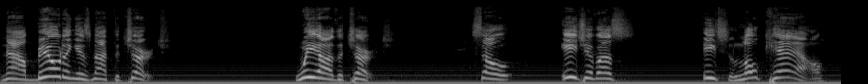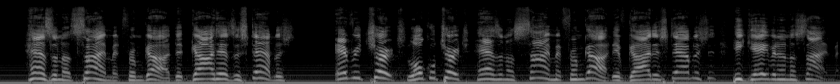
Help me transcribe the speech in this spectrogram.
Now, building is not the church, we are the church. So each of us, each locale has an assignment from God that God has established. Every church, local church, has an assignment from God. If God established it, He gave it an assignment.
